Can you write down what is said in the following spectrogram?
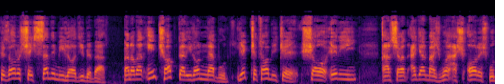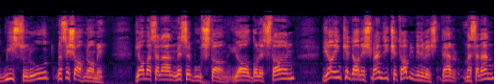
1600 میلادی به بعد. بنابراین چاپ در ایران نبود. یک کتابی که شاعری عرض شود اگر مجموع اشعارش بود می سرود مثل شاهنامه. یا مثلا مثل بوستان یا گلستان یا اینکه دانشمندی کتابی می نوشت در مثلا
